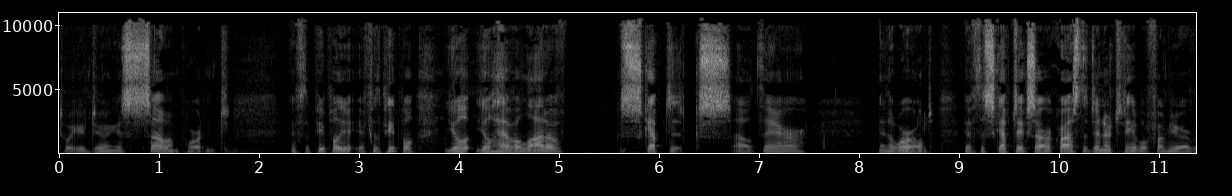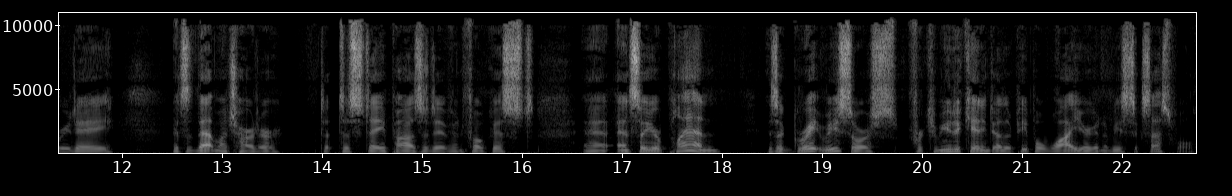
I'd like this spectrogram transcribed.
to what you're doing is so important. If the people, if the people, you'll you'll have a lot of skeptics out there in the world. If the skeptics are across the dinner table from you every day, it's that much harder to, to stay positive and focused. And, and so your plan is a great resource for communicating to other people why you're going to be successful.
